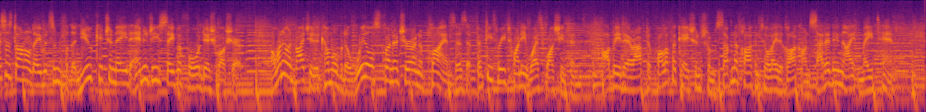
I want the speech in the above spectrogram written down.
This is Donald Davidson for the new KitchenAid Energy Saver 4 dishwasher. I want to invite you to come over to Wheels Furniture and Appliances at 5320 West Washington. I'll be there after qualifications from 7 o'clock until 8 o'clock on Saturday night, May 10th.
